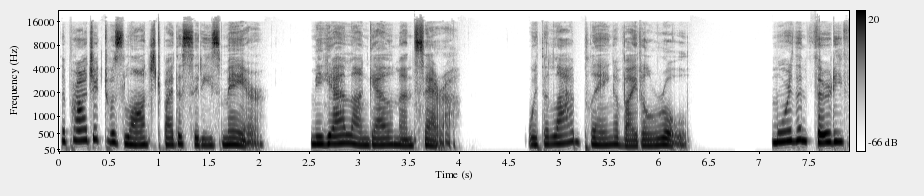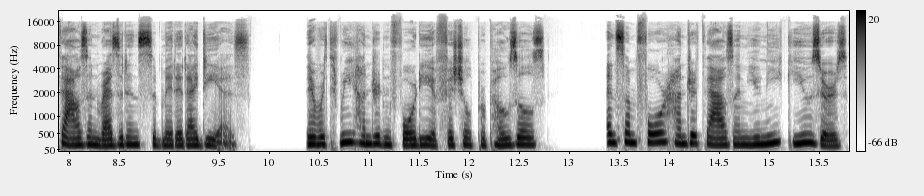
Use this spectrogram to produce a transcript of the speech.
The project was launched by the city's mayor, Miguel Angel Mancera, with the lab playing a vital role. More than 30,000 residents submitted ideas, there were 340 official proposals, and some 400,000 unique users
